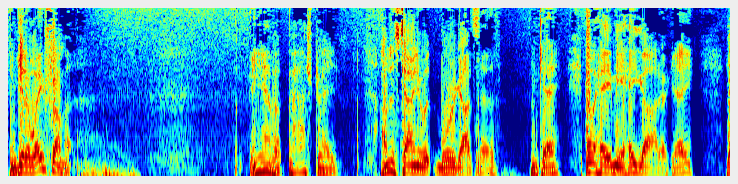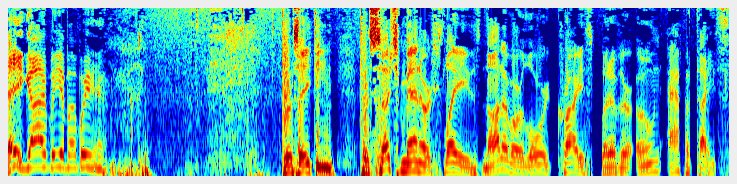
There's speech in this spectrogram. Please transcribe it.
And get away from it. Yeah, but Pastor, I'm just telling you what the Word of God says. Okay? Don't hate me, hate God, okay? Hey God, we, we, Verse 18, For such men are slaves, not of our Lord Christ, but of their own appetites.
